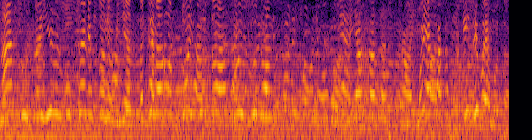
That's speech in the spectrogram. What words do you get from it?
Нашу Україну взагалі ніхто не об'єднується. Такий народ, той туди, той сюди, ніхто нічого не говорить. Я хата з краю. Моя хата з- і живемо так.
